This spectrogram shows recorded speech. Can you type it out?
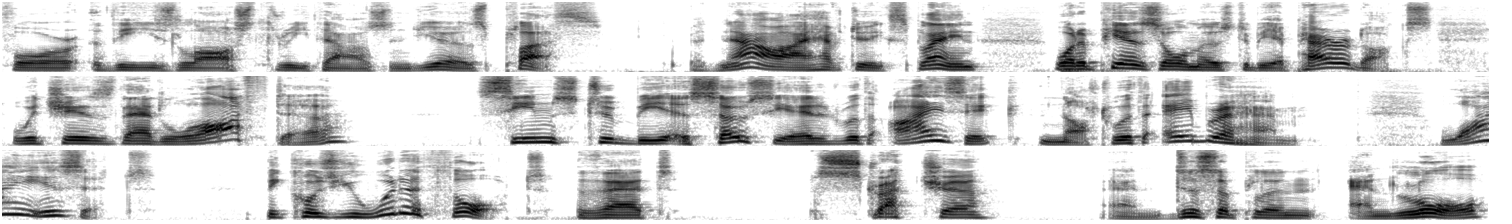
for these last 3,000 years plus. But now I have to explain what appears almost to be a paradox, which is that laughter seems to be associated with Isaac, not with Abraham. Why is it? because you would have thought that structure and discipline and law,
